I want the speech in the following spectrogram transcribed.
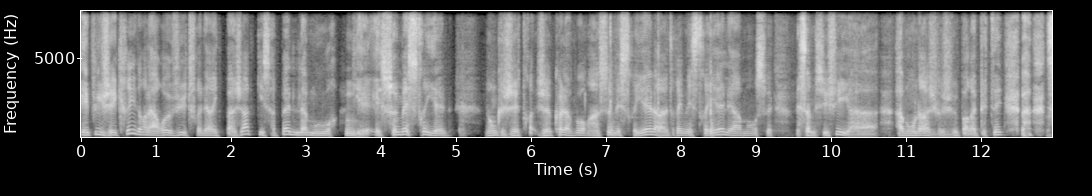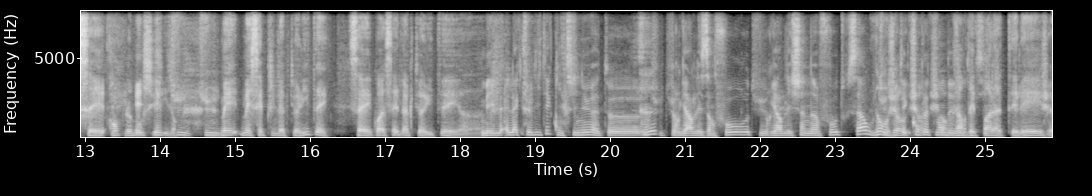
Et puis j'écris dans la revue de Frédéric Pajac qui s'appelle L'amour, Mm. qui est, est semestriel. Donc je collabore à un semestriel, à un trimestriel et à un mensuel. Mais ça me suffit. À, à mon âge, je ne vais pas répéter, c'est amplement Et, et suffisant. tu, tu- Mais, mais c'est plus de l'actualité. C'est quoi C'est de l'actualité. euh, Mais l'actualité continue à te. Hein? tu, tu regardes les infos, tu regardes les chaînes d'infos, tout ça, ou Non, tu je es je- complètement je regardais désintoxiqué pas la télé, je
